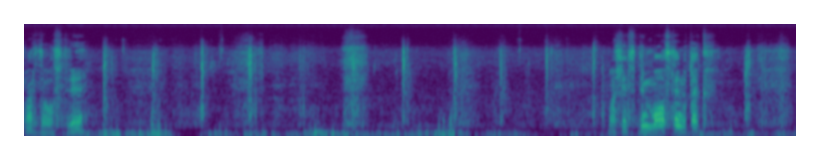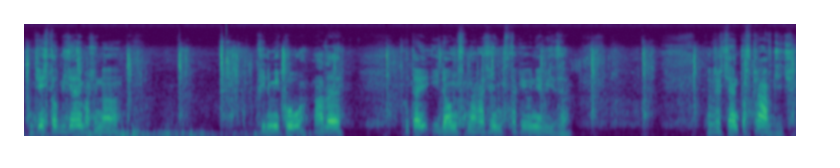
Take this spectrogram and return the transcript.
Bardzo ostry. Właśnie z tym mostem to tak gdzieś to widziałem właśnie na filmiku, ale tutaj idąc na razie nic takiego nie widzę. Także chciałem to sprawdzić.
